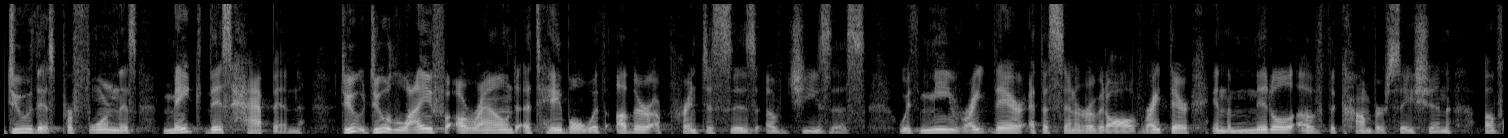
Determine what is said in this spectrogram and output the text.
do this, perform this, make this happen. Do, do life around a table with other apprentices of Jesus, with me right there at the center of it all, right there in the middle of the conversation of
